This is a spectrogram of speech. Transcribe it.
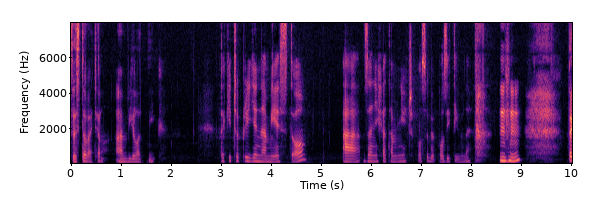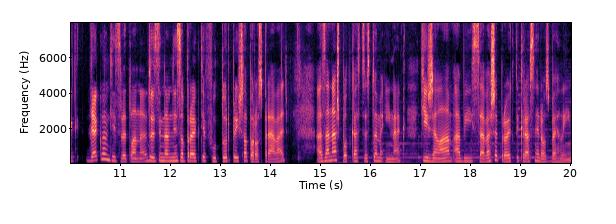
cestovateľ a výletník? Taký, čo príde na miesto a zanecha tam niečo po sebe pozitívne. Mm-hmm. Tak ďakujem ti, Svetlana, že si nám dnes o projekte Futur prišla porozprávať. A za náš podcast Cestujeme inak ti želám, aby sa vaše projekty krásne rozbehli.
